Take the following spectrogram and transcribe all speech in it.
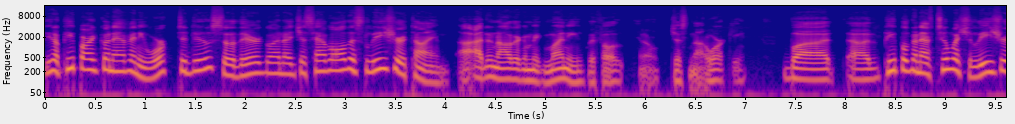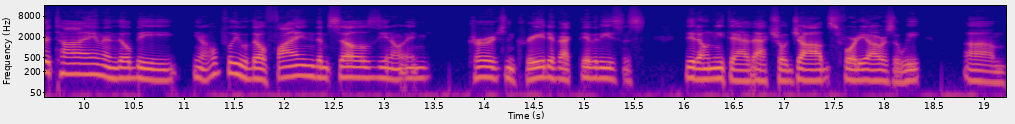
you know people aren't going to have any work to do so they're going to just have all this leisure time. I, I don't know how they're going to make money without you know just not working. But uh, people are going to have too much leisure time and they'll be you know hopefully they'll find themselves you know encouraged in creative activities they don't need to have actual jobs 40 hours a week. Um,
